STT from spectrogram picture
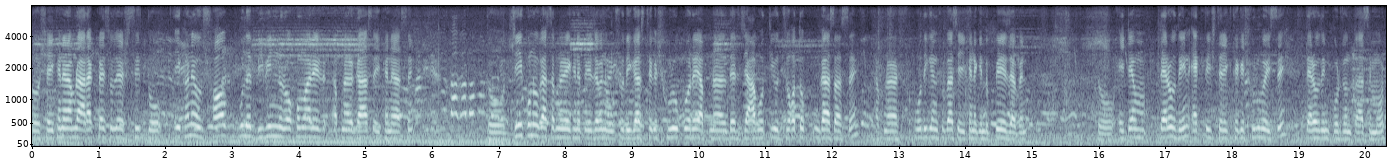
তো সেইখানে আমরা আর চলে এসেছি। তো এখানেও সবগুলো বিভিন্ন রকমের আপনার গাছ এখানে আছে। তো যে কোনো গাছ আপনারা এখানে পেয়ে যাবেন। ঔষধি গাছ থেকে শুরু করে আপনাদের যাবতীয় যত গাছ আছে, আপনারা অধিকাংশ গাছ এইখানে কিন্তু পেয়ে যাবেন। তো এটা তেরো দিন, একত্রিশ তারিখ থেকে শুরু হয়েছে। তেরো দিন পর্যন্ত আছে মোট।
